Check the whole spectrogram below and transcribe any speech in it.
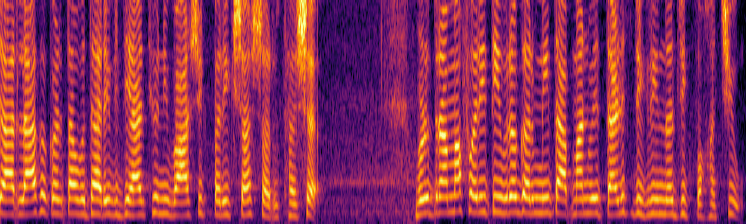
ચાર લાખ કરતાં વધારે વિદ્યાર્થીઓની વાર્ષિક પરીક્ષા શરૂ થશે. વડોદરામાં ફરી તીવ્ર ગરમી, તાપમાન બેતાળીસ ડિગ્રી નજીક પહોંચ્યું.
